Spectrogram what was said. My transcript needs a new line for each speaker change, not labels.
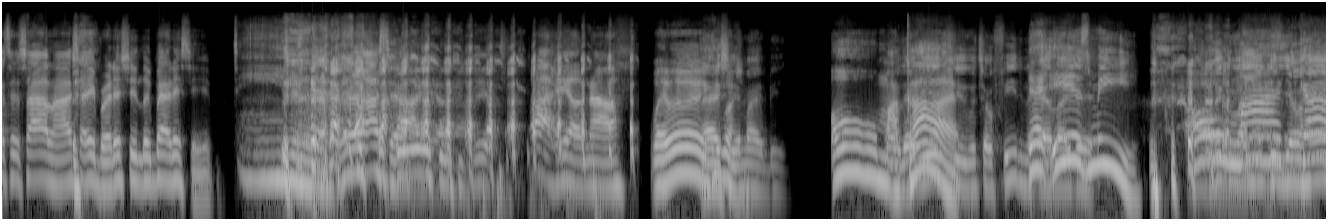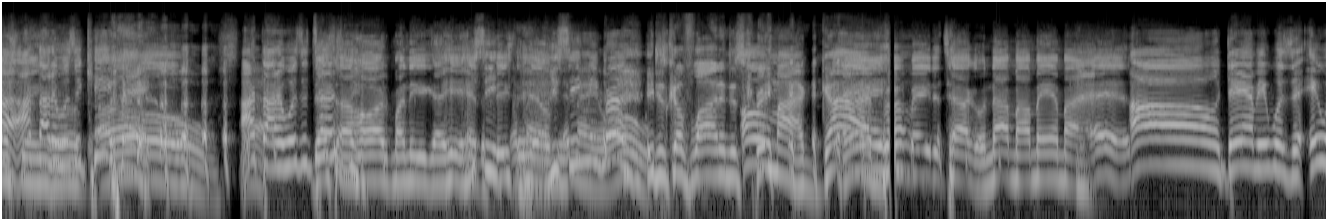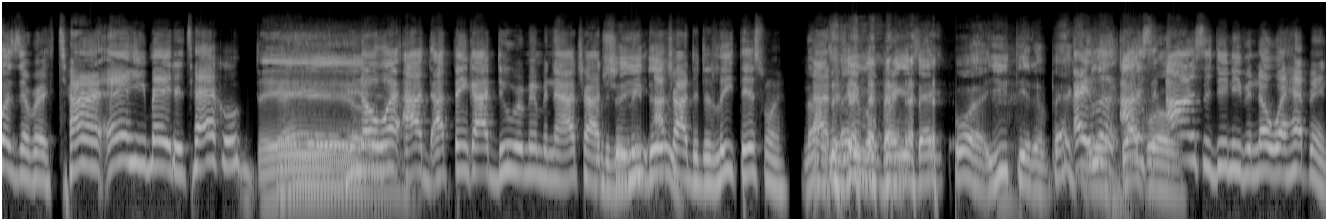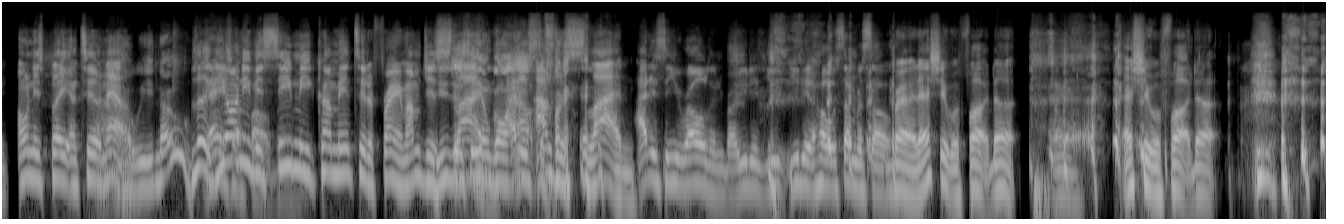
walked to the sideline. I said, "Hey, bro, that shit look bad." They said, "Damn." I said, "Oh, hell, ah, hell nah." Wait, wait, wait.
Actually,
keep
it
watching.
might be.
Oh my
Oh, that is
god.
you with your feet in the
That
air like
is
that.
me. Oh
Looking like
my god! I thought it was a kickback.
Oh,
I thought it was a
That's how hard my nigga got hit. Had
You
to
see-
fix the
you
helmet.
see me, bro?
He just come flying in the screen.
Oh my god,
and
bro.
he made the tackle. Not my man, my ass.
Oh damn! It was a it was a return, and he made a tackle.
Damn.
You know what? I I think I do remember now. I tried
I'm
to
sure
delete. I tried to delete this one.
No,
I remember
gonna bring it back. Boy, you did a back.
Hey, look! Honestly. I honestly didn't even know what happened on this play until now.
Ah, we know.
Look, you don't even
fault,
see
bro.
me come into the frame. I'm just
You just see
sliding.
him going
I
out
I'm just sliding,
I didn't see you rolling, bro. You did you, you did a whole somersault.
bro. That shit was fucked up. That shit was fucked up.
